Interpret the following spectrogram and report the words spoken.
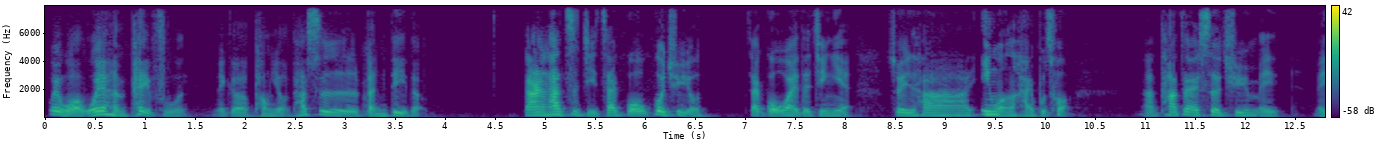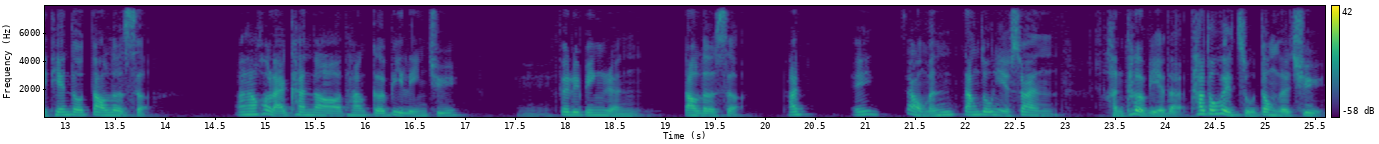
为我我也很佩服那个朋友，他是本地的，当然他自己在国过去有在国外的经验，所以他英文还不错。啊，他在社区每每天都倒垃圾，啊，他后来看到他隔壁邻居，嗯，菲律宾人倒垃圾，他诶，在我们当中也算很特别的，他都会主动的去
